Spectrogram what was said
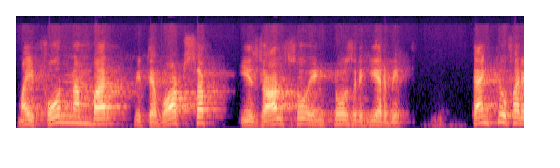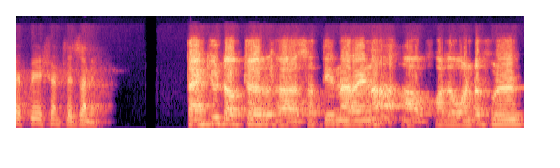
my phone number with a WhatsApp is also enclosed here with. Thank you for a patient listening. Thank you, Dr. Uh, Satyanarayana, uh, for the wonderful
